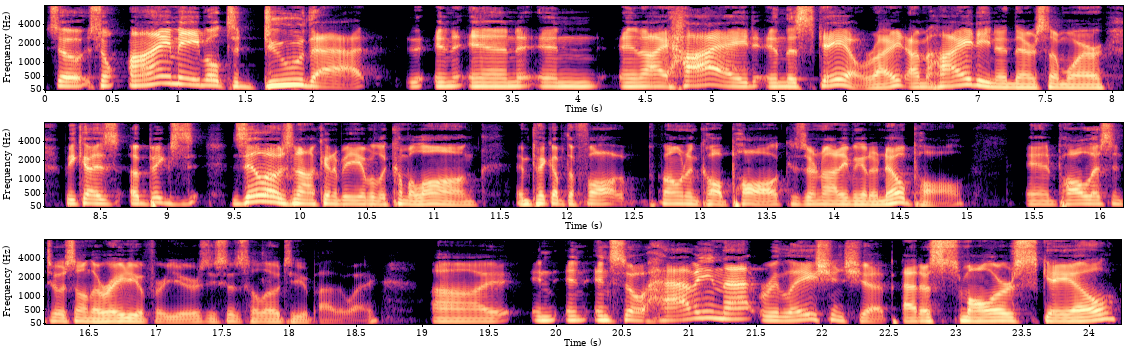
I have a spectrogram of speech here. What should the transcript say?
So, so I'm able to do that and and and and I hide in the scale, right? I'm hiding in there somewhere because a big Z- Zillow's not going to be able to come along and pick up the pho- phone and call Paul because they're not even going to know Paul. And Paul listened to us on the radio for years. He says hello to you, by the way. Uh, and and and so having that relationship at a smaller scale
